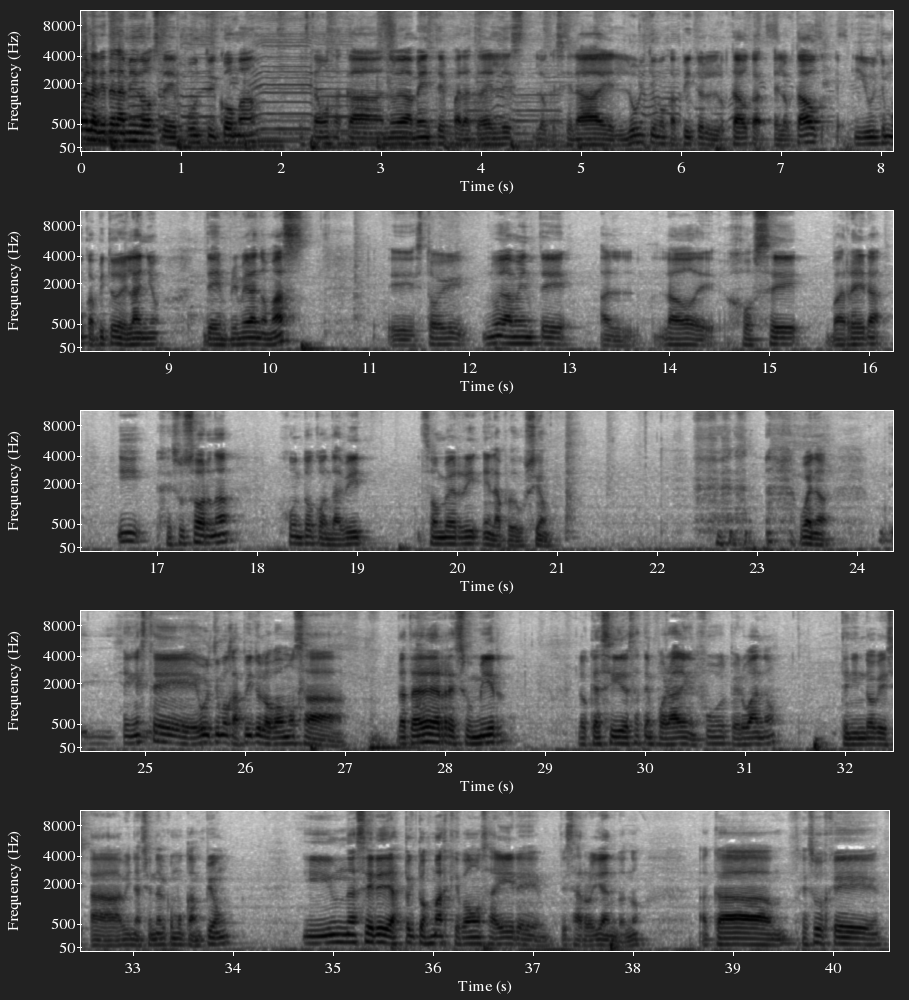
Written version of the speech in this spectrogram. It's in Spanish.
Hola, ¿qué tal amigos de Punto y Coma? Estamos acá nuevamente para traerles lo que será el último capítulo, el octavo, el octavo y último capítulo del año de En Primera No Más. Eh, estoy nuevamente al lado de José Barrera y Jesús Horna, junto con David Sonberry en la producción. bueno, en este último capítulo vamos a tratar de resumir lo que ha sido esta temporada en el fútbol peruano, teniendo a Binacional como campeón y una serie de aspectos más que vamos a ir eh, desarrollando, ¿no? Acá, Jesús, ¿qué,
